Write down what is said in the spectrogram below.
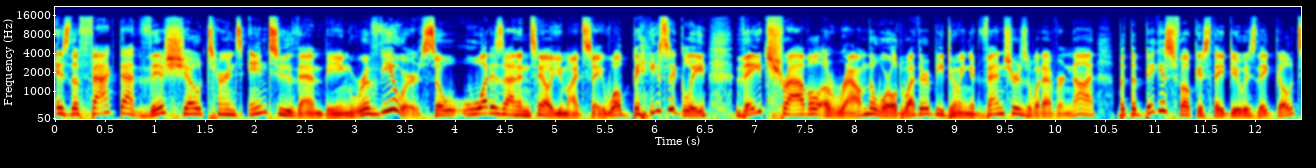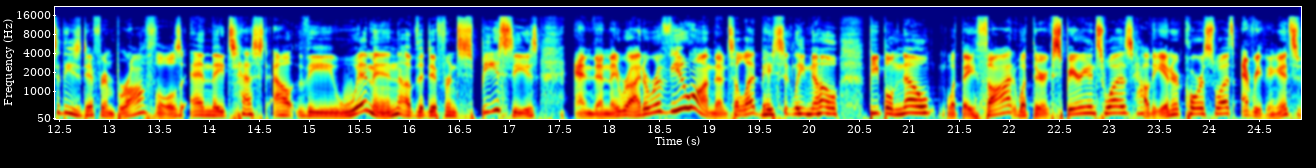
is the fact that this show turns into them being reviewers. So what does that entail, you might say? Well, basically, they travel around the world, whether it be doing adventures or whatever not. But the biggest focus they do is they go to these different brothels and they test out the women of the different species and then they write a review on them to let basically know people know what they thought, what their experience was, how the intercourse was, everything. It's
